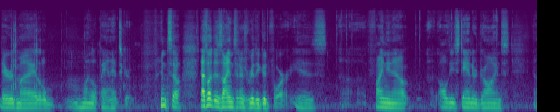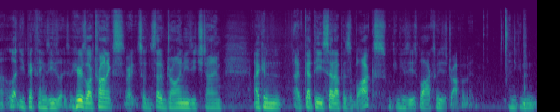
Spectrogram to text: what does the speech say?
there's my little my little panhead screw. and so that's what Design Center is really good for, is uh, finding out all these standard drawings, uh, let you pick things easily. So here's electronics, right? So instead of drawing these each time, I can I've got these set up as blocks. We can use these blocks. We just drop them in. And you can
